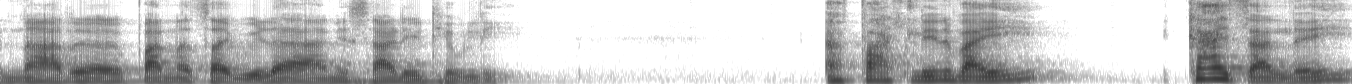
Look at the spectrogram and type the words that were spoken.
नारळ पानाचा विडा आणि साडी ठेवली. अ, पाटलीनबाई काय चाललंय?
